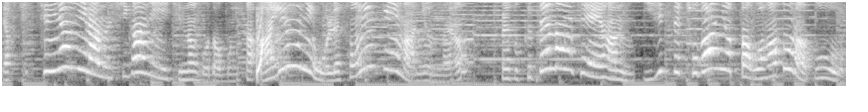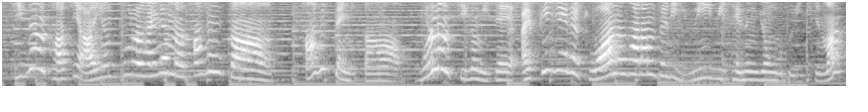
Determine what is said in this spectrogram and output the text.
약 17년이라는 시간이 지난 거다 보니까 아이온이 원래 성인 게임 아니었나요? 그래서 그때 당시에 한 20대 초반이었다고 하더라도 지금 다시 아이온2를 하려면 사실상 40대니까 물론 지금 이제 RPG를 좋아하는 사람들이 유입이 되는 경우도 있지만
